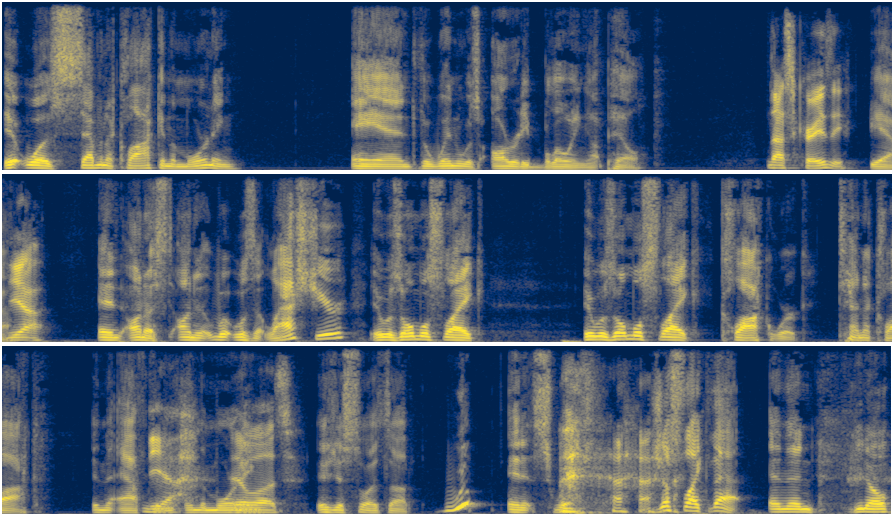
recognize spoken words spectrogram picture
it was seven o'clock in the morning and the wind was already blowing uphill. That's crazy. Yeah. Yeah. And on a on a, what was it last year? It was almost like it was almost like clockwork. Ten o'clock in the afternoon Yeah, in the morning. it was. It just it's up. Whoop, and it switched just like that. And then, you know,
